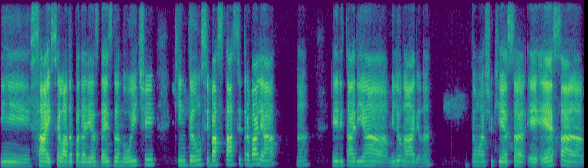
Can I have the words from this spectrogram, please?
E sai, sei lá, da padaria às dez da noite, que então, se bastasse trabalhar, né? Ele estaria milionário, né? Então, acho que essa é, é essa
